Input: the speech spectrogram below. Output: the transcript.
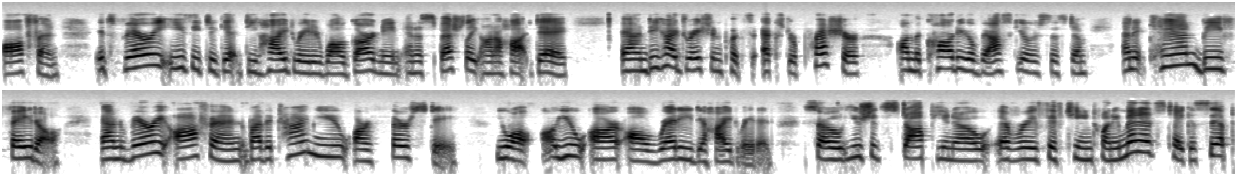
often. It's very easy to get dehydrated while gardening, and especially on a hot day. And dehydration puts extra pressure on the cardiovascular system, and it can be fatal. And very often, by the time you are thirsty, you all you are already dehydrated. So you should stop, you know, every 15, 20 minutes, take a sip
